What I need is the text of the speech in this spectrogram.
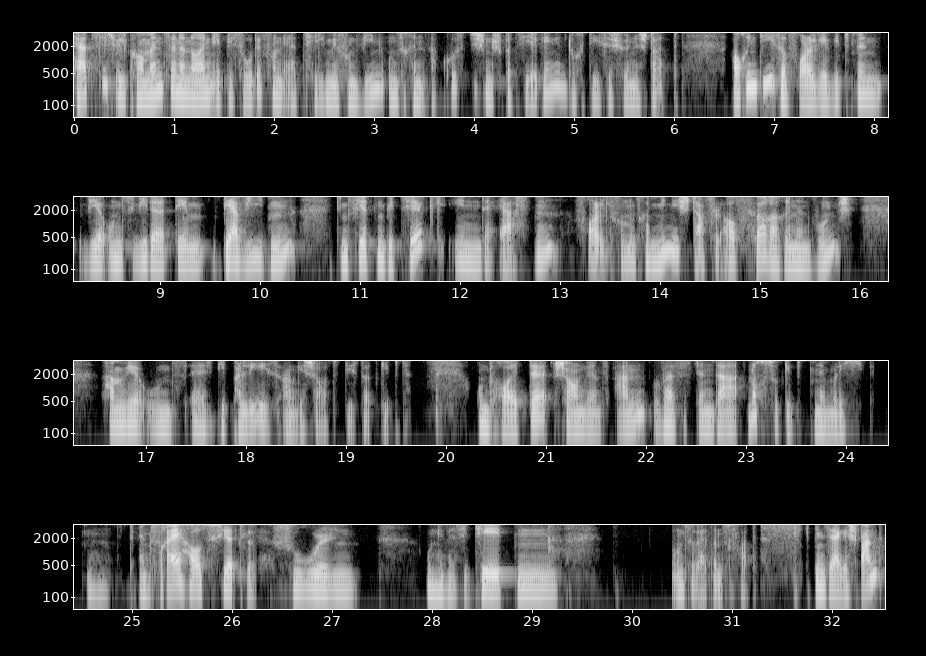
Herzlich willkommen zu einer neuen Episode von Erzähl mir von Wien, unseren akustischen Spaziergängen durch diese schöne Stadt. Auch in dieser Folge widmen wir uns wieder dem der Wieden, dem vierten Bezirk. In der ersten Folge von unserer Mini-Staffel auf Hörerinnenwunsch haben wir uns äh, die Palais angeschaut, die es dort gibt. Und heute schauen wir uns an, was es denn da noch so gibt, nämlich hm, ein Freihausviertel, Schulen, Universitäten, und so weiter und so fort. Ich bin sehr gespannt.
